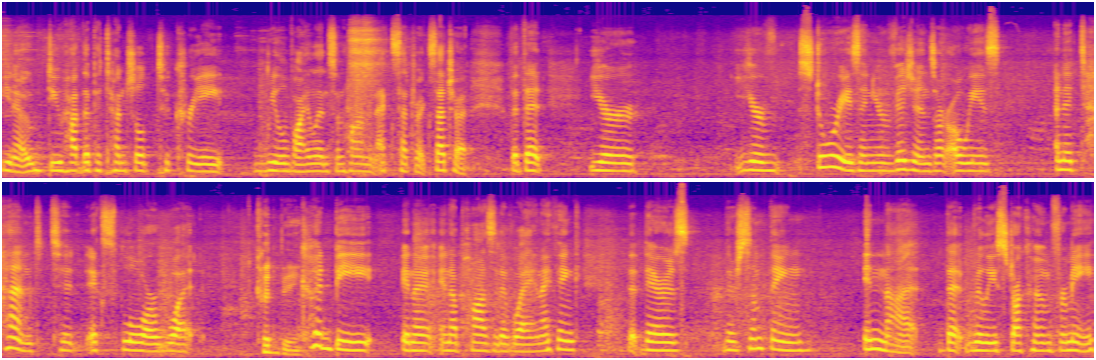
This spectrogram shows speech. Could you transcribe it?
you know, do have the potential to create real violence and harm and et cetera, et cetera. But that your your stories and your visions are always an attempt to explore what Could be. could be in a in a positive way. And i think that there's there's something in that that really struck home for me.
